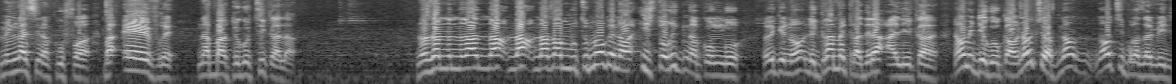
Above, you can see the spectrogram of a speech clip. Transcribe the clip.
mais ngai si nakufa baevre na bato ekotikala naza mutu moko na historique na congo Oyo que non, le grand maître Adela Aleka. Non, mais Diego Kao, non, tu as, non, non, tu Brazzaville.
